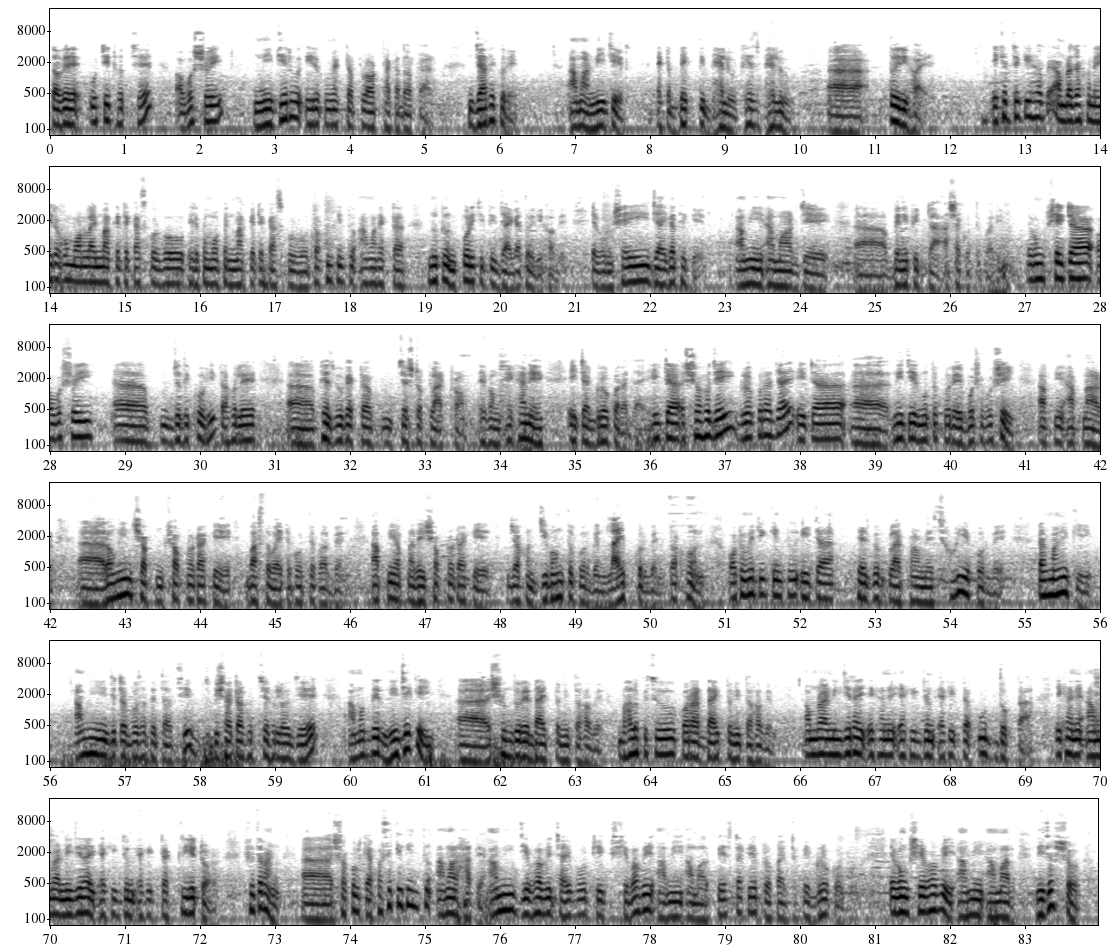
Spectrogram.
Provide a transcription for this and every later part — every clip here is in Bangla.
তবে উচিত হচ্ছে অবশ্যই নিজেরও এরকম একটা প্লট থাকা দরকার, যাতে করে আমার নিজের একটা ব্যক্তি ভ্যালু ফেস ভ্যালু তৈরি হয়। এক্ষেত্রে কি হবে? আমরা যখন এইরকম অনলাইন মার্কেটে কাজ করব, এরকম ওপেন মার্কেটে কাজ করব, তখন কিন্তু আমার একটা নতুন পরিচিতির জায়গা তৈরি হবে। এবং সেই জায়গা থেকে আমি আমার যে বেনিফিটটা আশা করতে পারি। এবং সেইটা অবশ্যই যদি করি তাহলে ফেসবুক একটা শ্রেষ্ঠ প্ল্যাটফর্ম এবং এখানে এইটা গ্রো করা যায়। এইটা সহজেই গ্রো করা যায়। এটা নিজের মতো করে বসে বসেই আপনি আপনার রঙিন স্বপ্নটাকে বাস্তবায়িত করতে পারবেন। আপনি আপনার এই স্বপ্নটাকে যখন জীবন্ত করবেন লাইভ করবেন, তখন অটোমেটিক কিন্তু এইটা ফেসবুক প্ল্যাটফর্মে ছড়িয়ে পড়বে। তার মানে কি? আমি যেটা বোঝাতে চাচ্ছি, বিষয়টা হচ্ছে হলো যে আমাদের নিজেকেই সুন্দরের দায়িত্ব নিতে হবে, ভালো কিছু করার দায়িত্ব নিতে হবে। আমরা নিজেরাই এখানে এক একজন এক একটা উদ্যোক্তা। এখানে আমরা নিজেরাই এক একজন এক একটা ক্রিয়েটর সুতরাং সকল ক্যাপাসিটি কিন্তু আমার হাতে। আমি যেভাবে চাইব, ঠিক সেভাবেই আমি আমার পেজটাকে প্রোফাইলটাকে গ্রো করব। এবং সেভাবেই আমি আমার নিজস্ব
